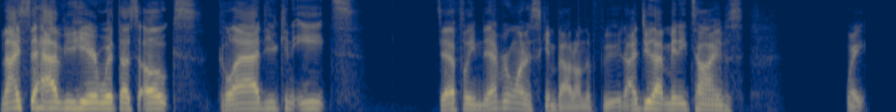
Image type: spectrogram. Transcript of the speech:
nice to have you here with us, Oaks. Glad you can eat. Definitely never want to skimp out on the food. I do that many times. Wait.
